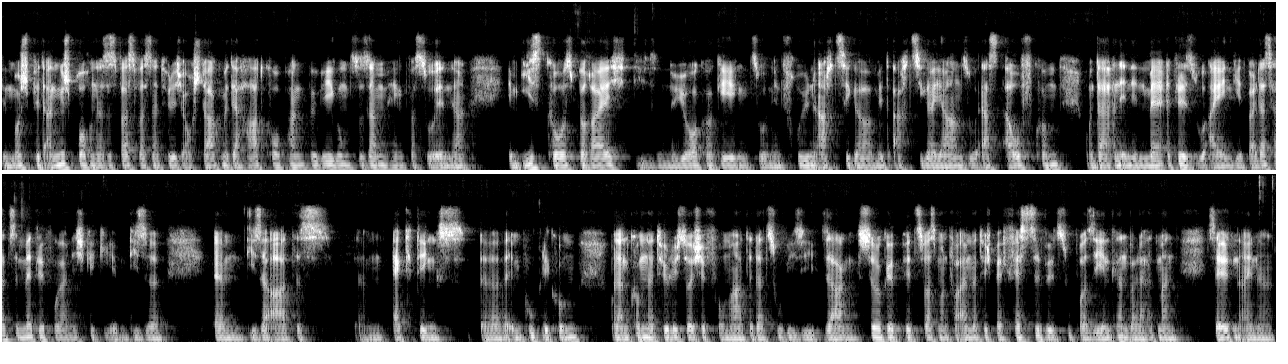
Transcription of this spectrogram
den Moshpit angesprochen. Das ist was, was natürlich auch stark mit der Hardcore-Punk-Bewegung zusammenhängt, was so in der, im East Coast-Bereich, diese New Yorker Gegend, so in den frühen 80er, mit 80er Jahren so erst aufkommt und dann in den Metal so eingeht, weil das hat es im Metal vorher nicht gegeben, diese, ähm, diese Art des, ähm, Actings äh, im Publikum. Und dann kommen natürlich solche Formate dazu, wie Sie sagen, Circle Pits, was man vor allem natürlich bei Festivals super sehen kann, weil da hat man selten eine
